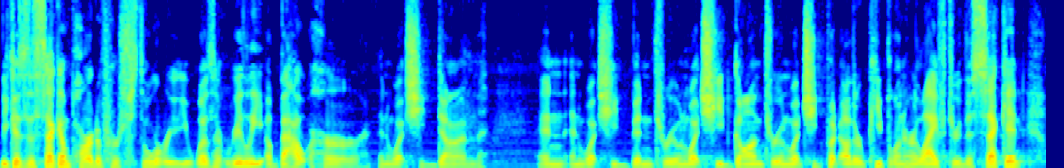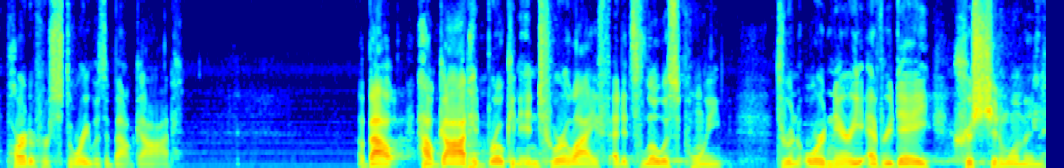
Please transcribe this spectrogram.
Because the second part of her story wasn't really about her and what she'd done and, and what she'd been through and what she'd gone through and what she'd put other people in her life through. The second part of her story was about God. About how God had broken into her life at its lowest point through an ordinary, everyday Christian woman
